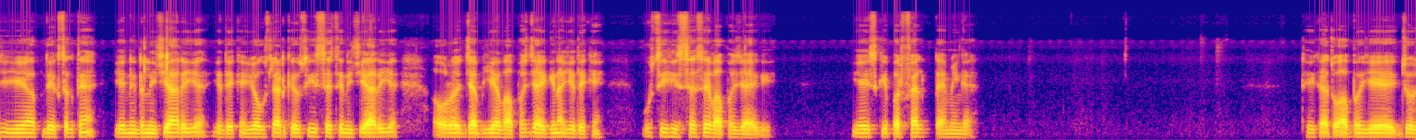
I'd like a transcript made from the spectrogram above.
जी, ये आप देख सकते हैं, ये नीडल नीचे आ रही है, ये देखें योग स्लाइड के उसी हिस्से से नीचे आ रही है, और जब ये वापस जाएगी ना, ये देखें, उसी हिस्से से वापस जाएगी। ये इसकी परफेक्ट टाइमिंग है। ठीक है तो अब ये जो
